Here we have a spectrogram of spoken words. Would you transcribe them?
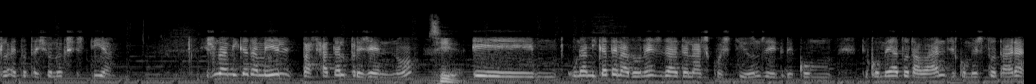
clar, tot això no existia. És una mica també el passat al present, no? Sí. eh, una mica te n'adones de, de les qüestions, de, de, com, de com era tot abans, de com és tot ara.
